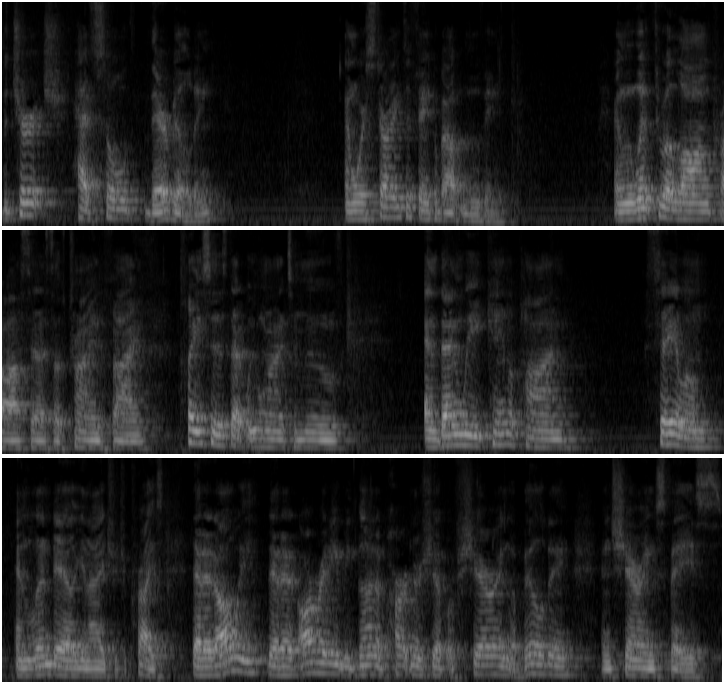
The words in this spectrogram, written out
the church had sold their building and we're starting to think about moving. And we went through a long process of trying to find places that we wanted to move. And then we came upon Salem and Lyndale United Church of Christ that had always that had already begun a partnership of sharing a building and sharing space.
